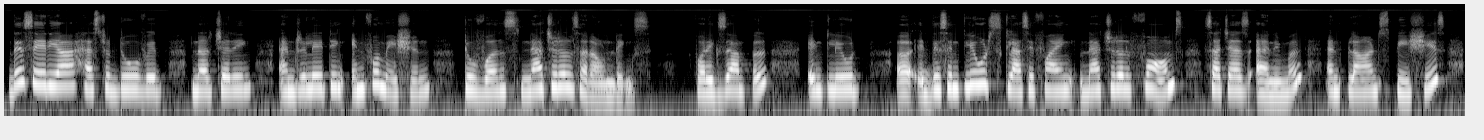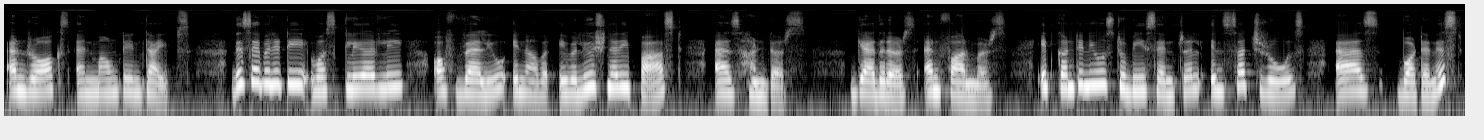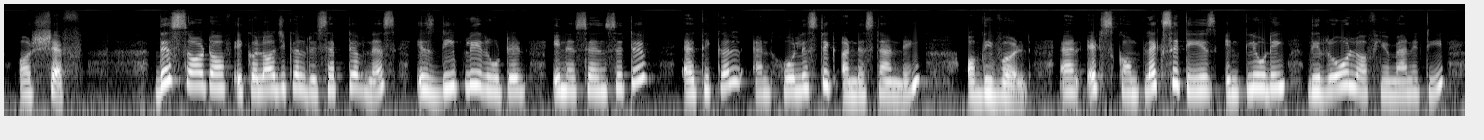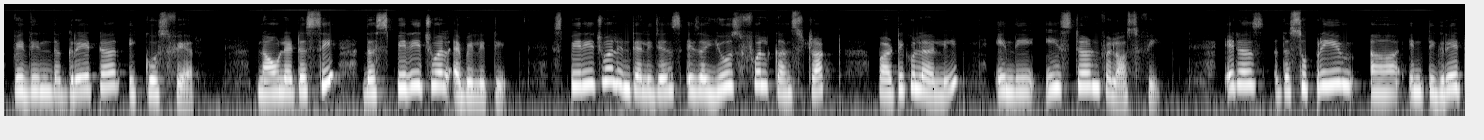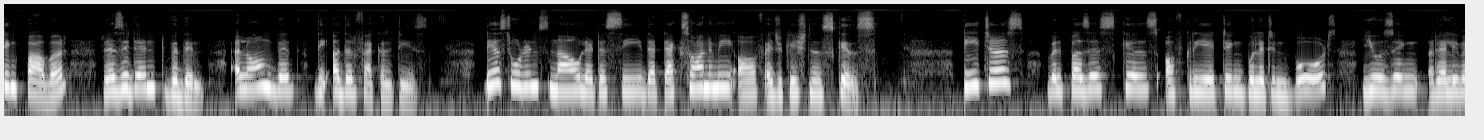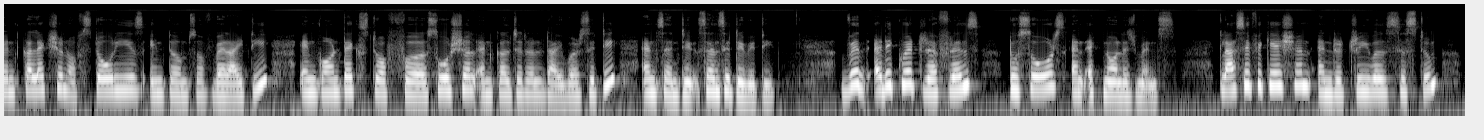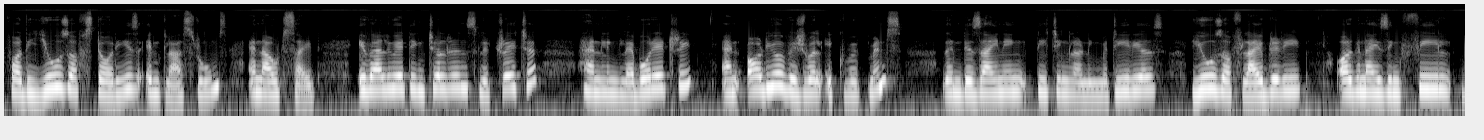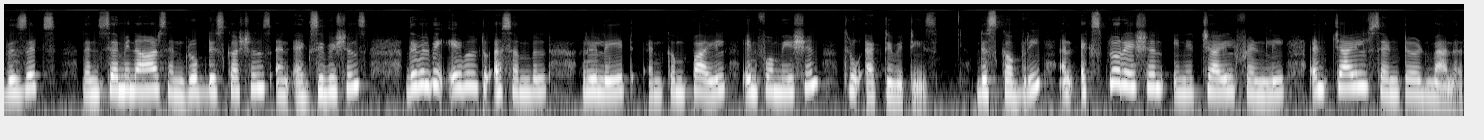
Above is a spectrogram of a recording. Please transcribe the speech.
This area has to do with nurturing and relating information to one's natural surroundings. For example, include uh, this includes classifying natural forms such as animal and plant species and rocks and mountain types. This ability was clearly of value in our evolutionary past as hunters, gatherers and farmers. It continues to be central in such roles as botanist or chef. This sort of ecological receptiveness is deeply rooted in a sensitive, ethical and holistic understanding of the world and its complexities including the role of humanity within the greater ecosphere. Now, let us see the spiritual ability. Spiritual intelligence is a useful construct particularly in the eastern philosophy. It is the supreme uh, integrating power resident within along with the other faculties. Dear students, now let us see the taxonomy of educational skills. Teachers will possess skills of creating bulletin boards using relevant collection of stories in terms of variety in context of uh, social and cultural diversity and sensitivity with adequate reference to source and acknowledgements, classification and retrieval system for the use of stories in classrooms and outside, evaluating children's literature, handling laboratory and audio visual equipments, then designing teaching learning materials, use of library, organizing field visits, then seminars and group discussions and exhibitions, they will be able to assemble, relate and compile information through activities, discovery and exploration in a child friendly and child centered manner.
